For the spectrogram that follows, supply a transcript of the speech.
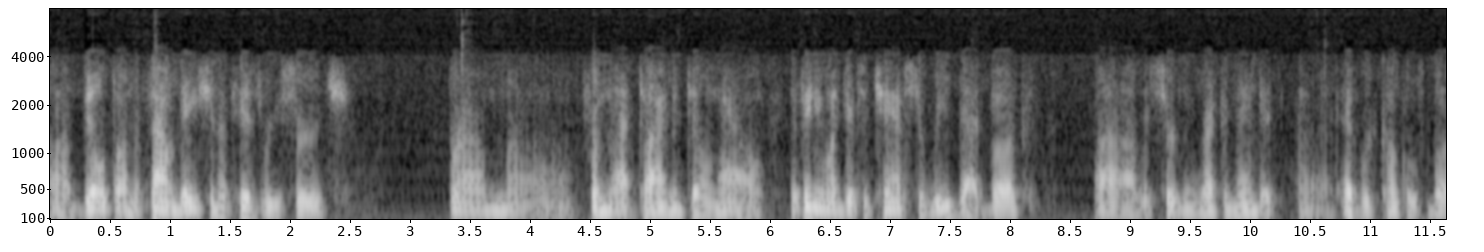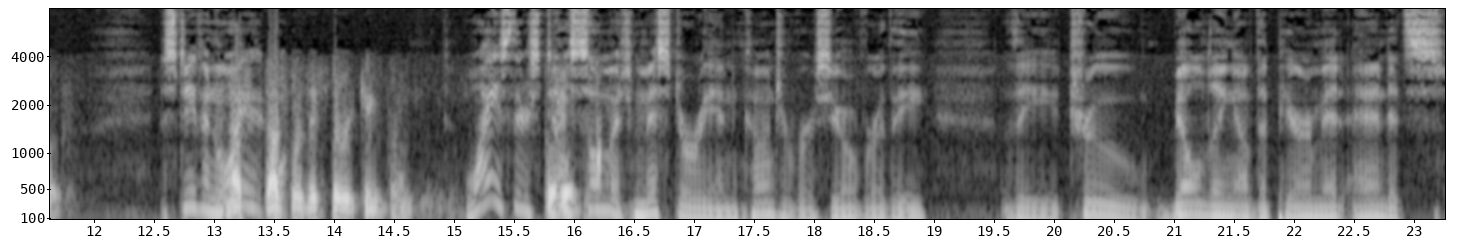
uh, built on the foundation of his research from uh, from that time until now. If anyone gets a chance to read that book, uh, I would certainly recommend it. Uh, Edward Kunkel's book. Steven, And that's that's where this theory came from. why is there still so much mystery and controversy over the the true building of the pyramid and its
